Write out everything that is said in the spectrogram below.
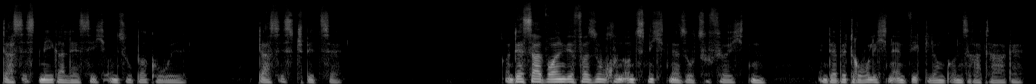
das ist mega lässig und super cool. Das ist spitze. Und deshalb wollen wir versuchen, uns nicht mehr so zu fürchten in der bedrohlichen Entwicklung unserer Tage.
